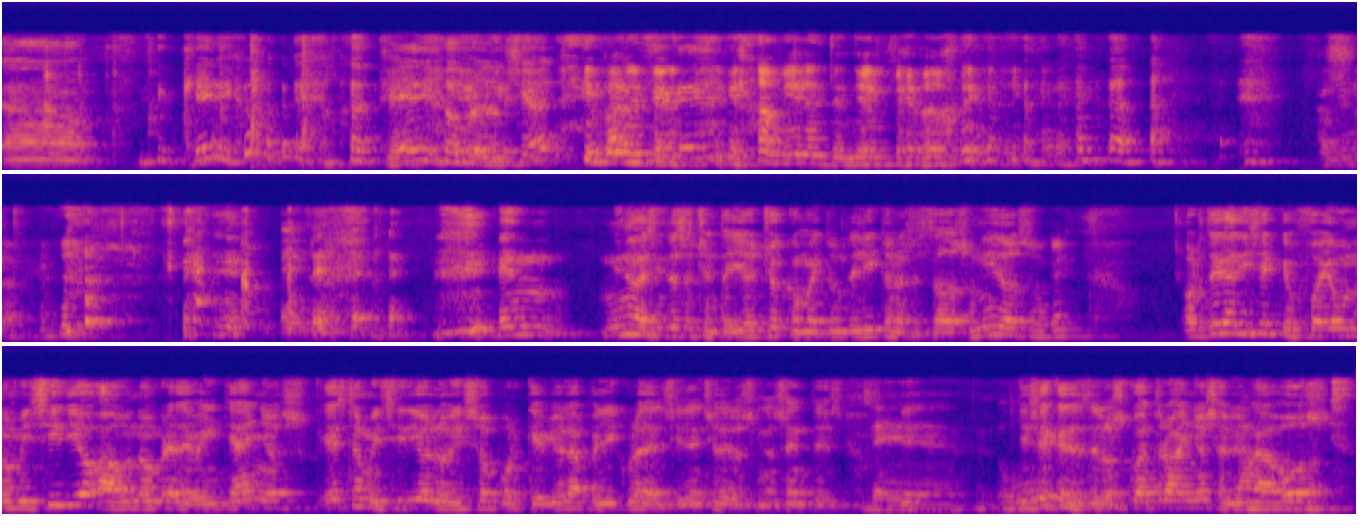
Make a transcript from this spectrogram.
Ah, ¿Qué dijo? ¿Qué dijo producción? También entendió el pedo, güey. Continúa. En 1988 comete un delito en los Estados Unidos. Ortega dice que fue un homicidio a un hombre de 20 años. Este homicidio lo hizo porque vio la película del silencio de los inocentes. De... Dice que desde los 4 años había una voz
